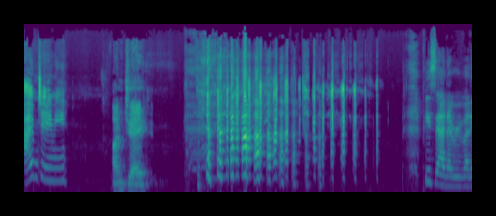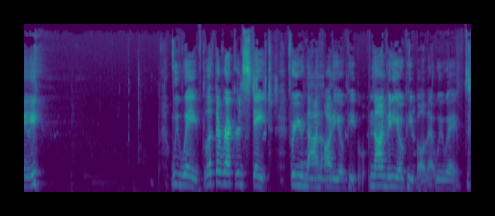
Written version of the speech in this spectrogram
I'm Jamie. I'm Jay. Peace out, everybody. We waved. Let the record state for you non-audio people, non-video people that we waved.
